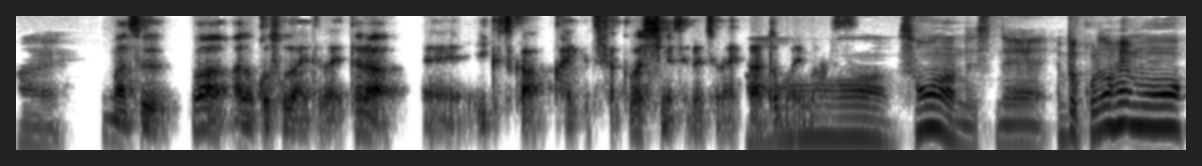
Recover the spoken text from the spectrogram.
はい。まずは、あの、ご相談いただいたら、えーいくつか解決策は示せるんじゃないかなと思います。そうなんですね。やっぱりこの辺も、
